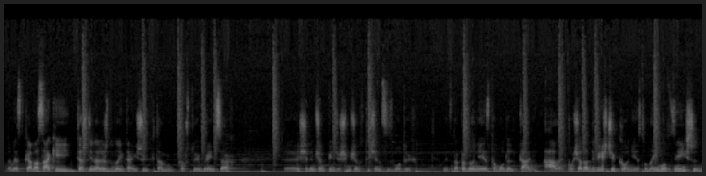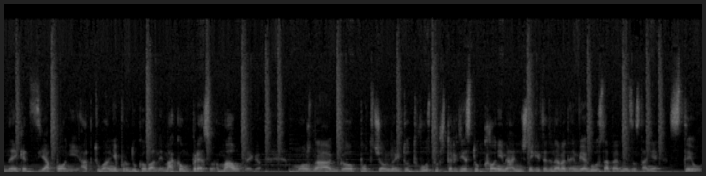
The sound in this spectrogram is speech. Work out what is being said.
Natomiast Kawasaki też nie należy do najtańszych, tam kosztuje w granicach e, 75-80 tysięcy złotych, więc na pewno nie jest to model tani, ale posiada 200 koni, jest to najmocniejszy naked z Japonii, aktualnie produkowany, ma kompresor, mało tego, można go podciągnąć do 240 koni mechanicznych i wtedy nawet MV Agusta pewnie zostanie z tyłu.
